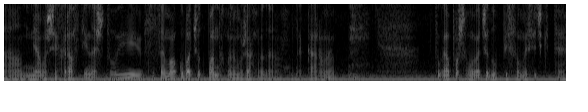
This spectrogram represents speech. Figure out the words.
а, нямаше храсти нещо и съвсем малко обаче отпаднахме, не можахме да, да караме. Тогава почнахме вече да описваме всичките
